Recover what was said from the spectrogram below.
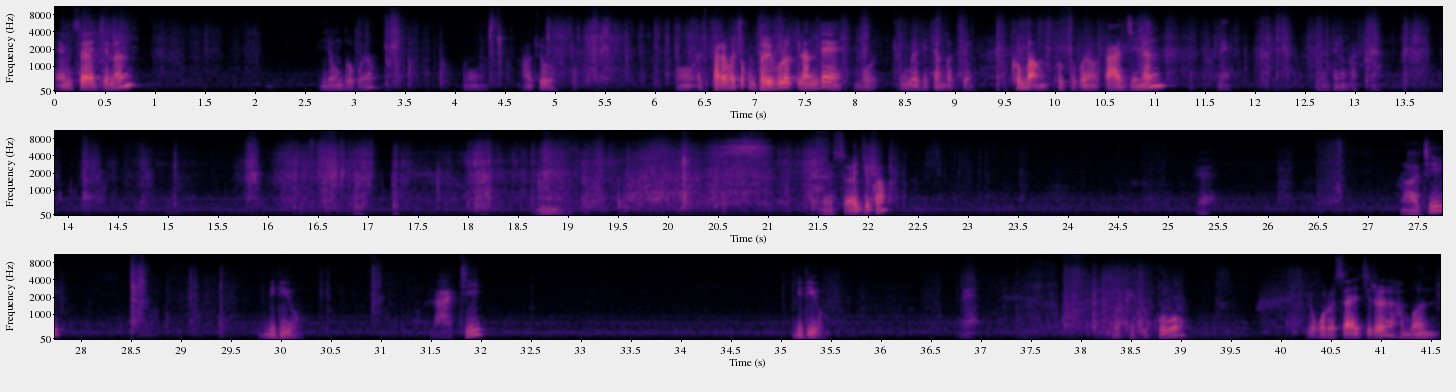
M 사이즈는 이 정도고요. 어, 아주 어, 바람은 조금 덜 불었긴 한데 뭐 충분히 괜찮은 것 같아요. 금방 불고요. 라지는 네, 이면 되는 것 같아요. 네, 사이즈가 예. 라지 미디움 라지 미디움 네. 이렇게 두고 요거를 사이즈를 한번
